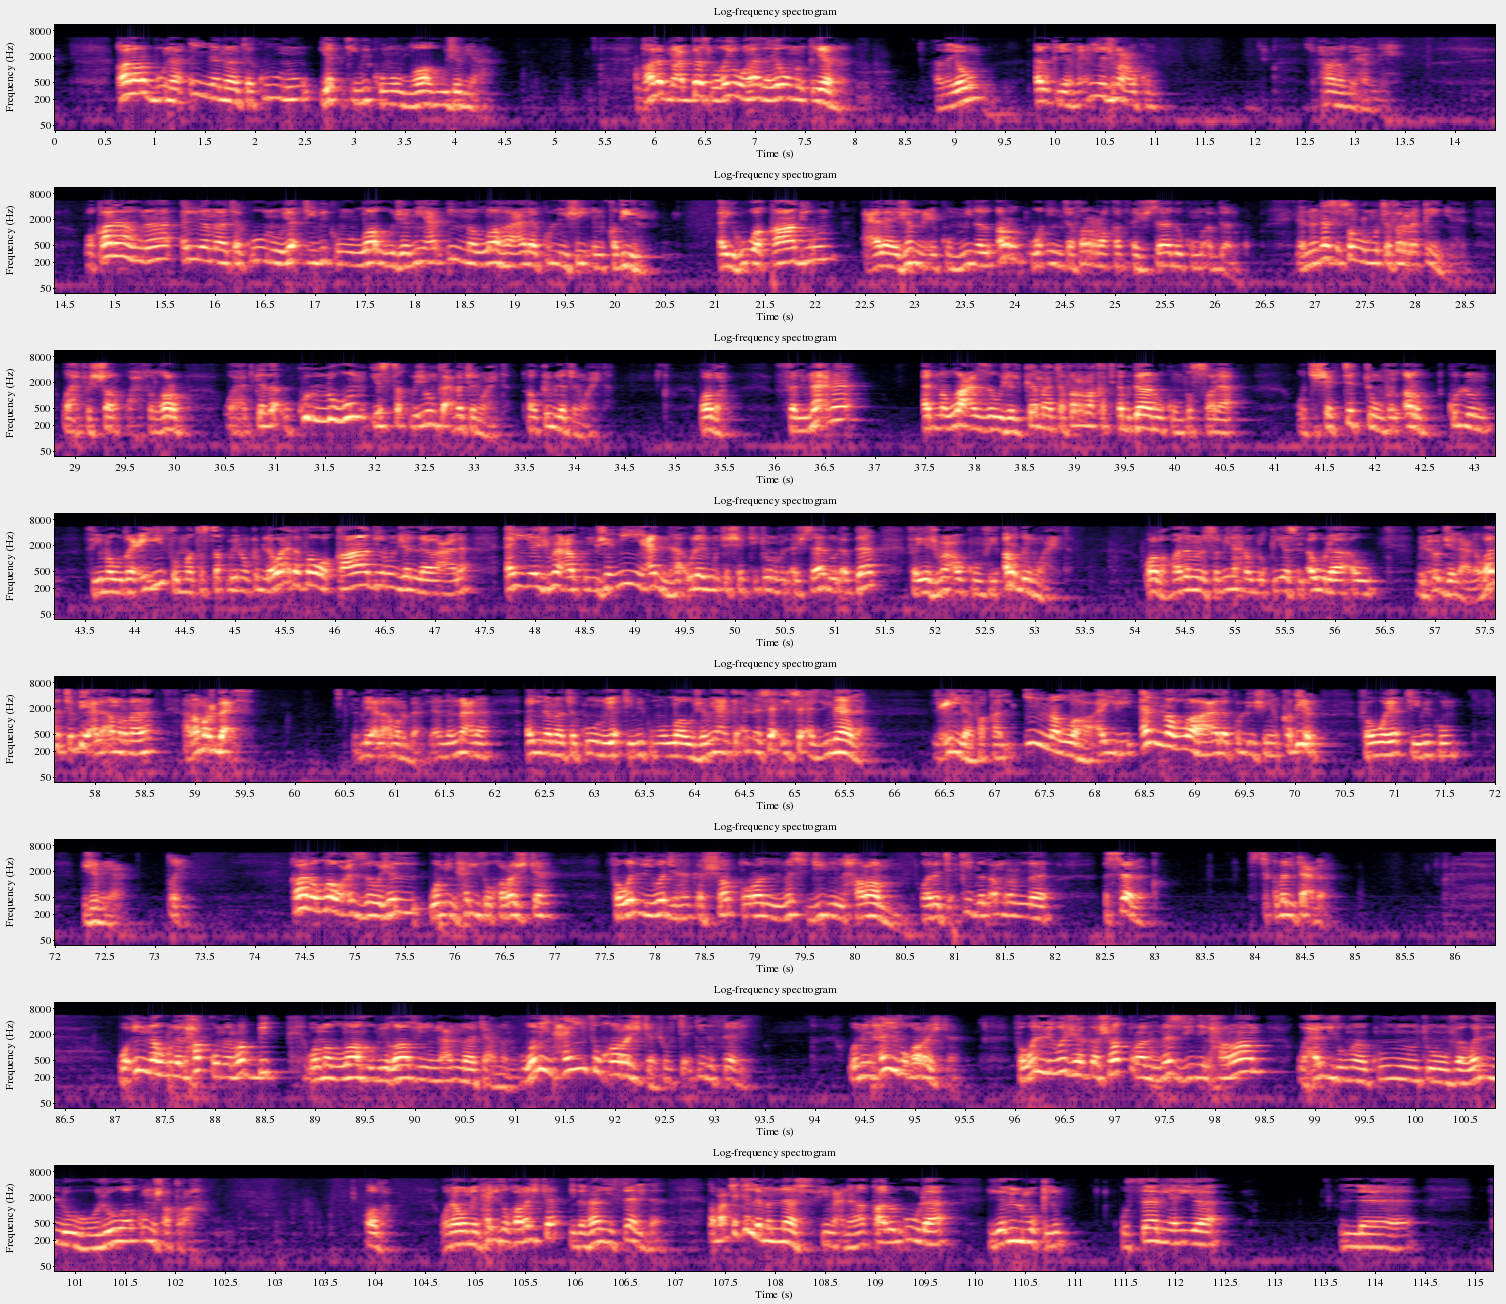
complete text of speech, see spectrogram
قال ربنا أينما تكونوا يأتي بكم الله جميعا. قال ابن عباس وغير هذا يوم القيامة. هذا يوم القيامة يعني يجمعكم. سبحانه بحمده وقال هنا أينما تكونوا يأتي بكم الله جميعا إن الله على كل شيء قدير. أي هو قادر على جمعكم من الأرض وإن تفرقت أجسادكم وأبدانكم. لأن الناس يصلوا متفرقين يعني. واحد في الشرق واحد في الغرب واحد كذا وكلهم يستقبلون كعبة واحدة أو قبلة واحدة. واضح؟ فالمعنى أن الله عز وجل كما تفرقت أبدانكم في الصلاة وتشتتم في الأرض كل في موضعه ثم تستقبلون قبلة واحدة فهو قادر جل وعلا أن يجمعكم جميعا هؤلاء المتشتتون في الأجساد والأبدان فيجمعكم في أرض واحدة. واضح. وهذا ما نسميه نحن بالقياس الأولى أو بالحجة الأعلى. وهذا التنبيه على أمر ماذا؟ على أمر البعث. تنبيه على أمر البعث. لأن المعنى أينما تكونوا يأتي بكم الله جميعا كأن سائل سأل لماذا؟ العلة فقال إن الله أي لأن الله على كل شيء قدير فهو يأتي بكم جميعا. طيب. قال الله عز وجل ومن حيث خرجت فولي وجهك شطر المسجد الحرام. وهذا تأكيد للأمر السابق استقبال الكعبة وإنه للحق من ربك وما الله بغافل عما تعمل ومن حيث خرجت شوف التأكيد الثالث. ومن حيث خرجت فول وجهك شطر المسجد الحرام وحيث ما كنتم فولوا وجوهكم شطرة. واضح. ونو من حيث خرجت إذا هذه الثالثة. طبعا تكلم الناس في معناها قالوا الأولى هي للمقيم والثانية هي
